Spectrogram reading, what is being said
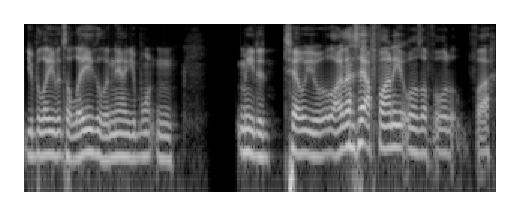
you believe it's illegal, and now you're wanting me to tell you. Like, that's how funny it was. I thought, fuck.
